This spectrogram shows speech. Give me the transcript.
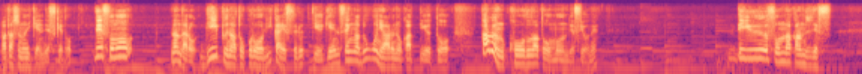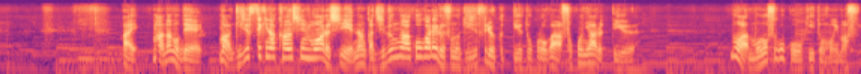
私の意見ですけど。で、その、なんだろう、ディープなところを理解するっていう源泉がどこにあるのかっていうと、多分コードだと思うんですよね。っていう、そんな感じです。はい。まあ、なので、まあ、技術的な関心もあるし、なんか自分が憧れるその技術力っていうところがそこにあるっていうのはものすごく大きいと思います。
